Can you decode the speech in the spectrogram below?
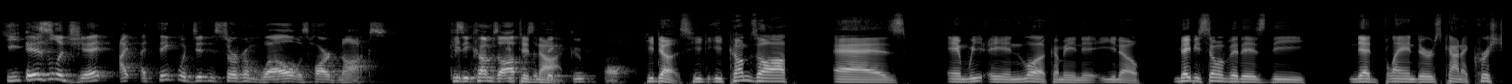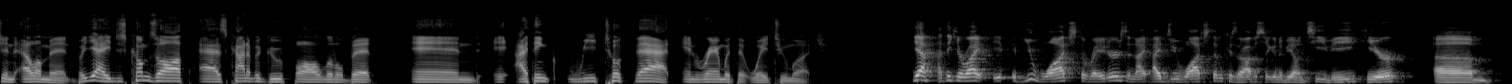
He is legit. I, I think what didn't serve him well was hard knocks. Because he comes off as a not. big goofball. He does. He he comes off as and we and look, I mean, you know, maybe some of it is the Ned Flanders kind of Christian element, but yeah, he just comes off as kind of a goofball a little bit, and it, I think we took that and ran with it way too much. Yeah, I think you're right. If, if you watch the Raiders, and I, I do watch them because they're obviously going to be on TV here, um,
